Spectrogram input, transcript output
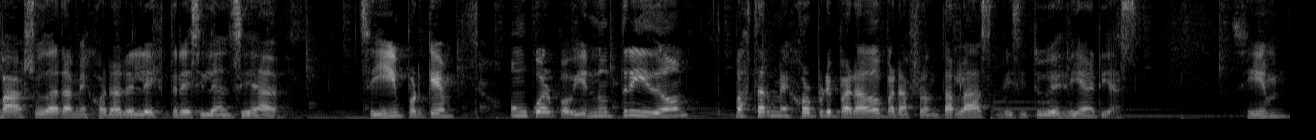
va a ayudar a mejorar el estrés y la ansiedad, ¿sí? Porque un cuerpo bien nutrido va a estar mejor preparado para afrontar las vicitudes diarias. ¿sí?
